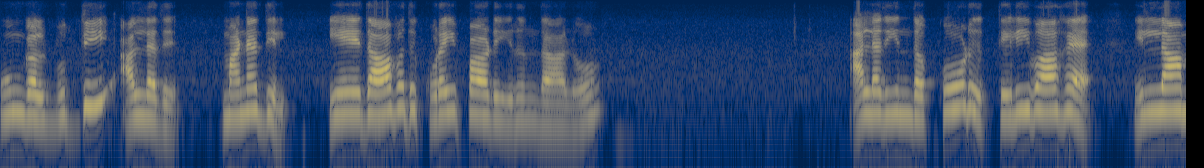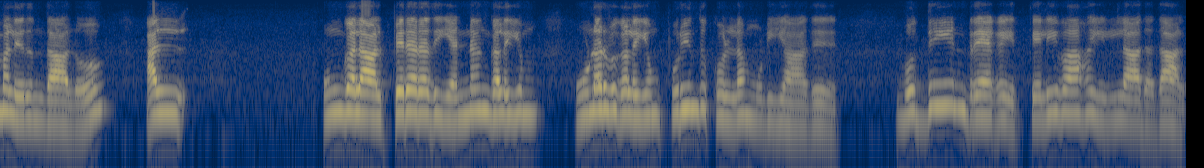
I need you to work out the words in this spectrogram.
உங்கள் புத்தி அல்லது மனதில் ஏதாவது குறைபாடு இருந்தாலோ அல்லது இந்த கோடு தெளிவாக இல்லாமல் இருந்தாலோ அல் உங்களால் பிறரது எண்ணங்களையும் உணர்வுகளையும் புரிந்து கொள்ள முடியாது. புத்தியின் ரேகை தெளிவாக இல்லாததால்.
